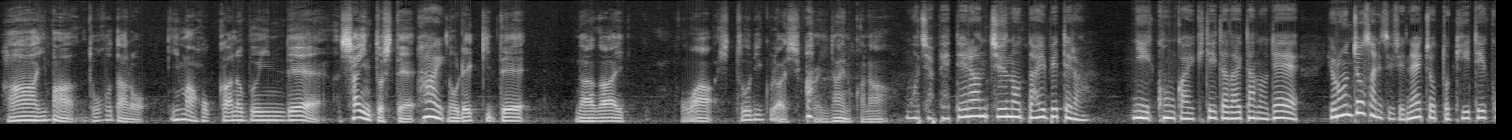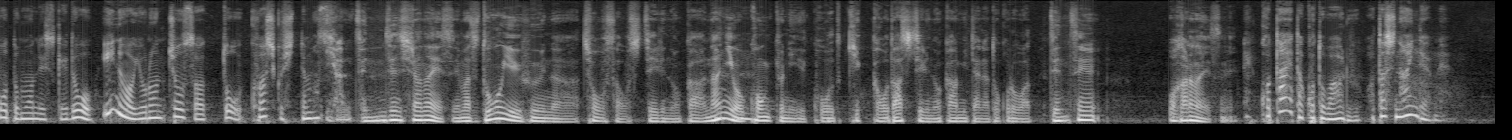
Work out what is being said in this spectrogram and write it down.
はあ、今、どうだろう。今、他の部員で、社員としてはいの歴で長いのは一人ぐらいしかいないのかな。もうじゃあ、ベテラン中の大ベテランに今回来ていただいたので、世論調査についてね、ちょっと聞いていこうと思うんですけど、いいのは世論調査と詳しく知ってます？いや、全然知らないですね。まずどういうふうな調査をしているのか、何を根拠にこう結果を出しているのかみたいなところは全然わからないですね。え答えたことはある？私ないんだよね。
